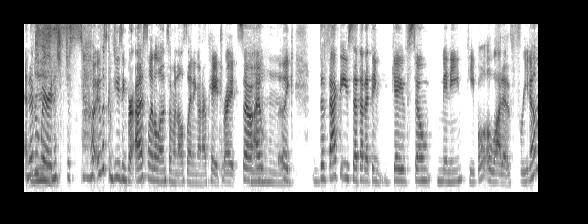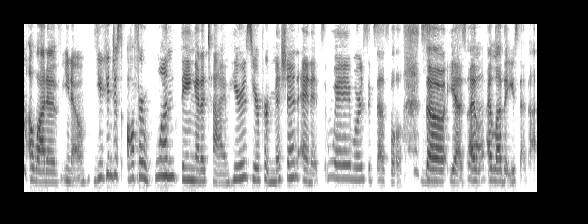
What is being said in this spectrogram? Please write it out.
and everywhere, and it's just so it was confusing for us, let alone someone else landing on our page, right? So mm-hmm. I like the fact that you said that. I think gave so many people a lot of freedom, a lot of you know you can just offer one thing at a time. Here's your permission, and it's way more successful. Mm-hmm. So yes, yeah. I I love that you said that.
